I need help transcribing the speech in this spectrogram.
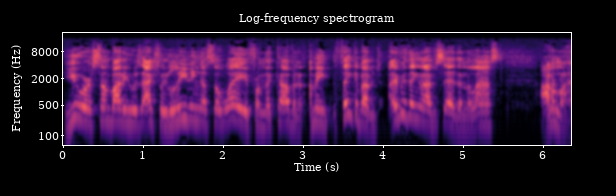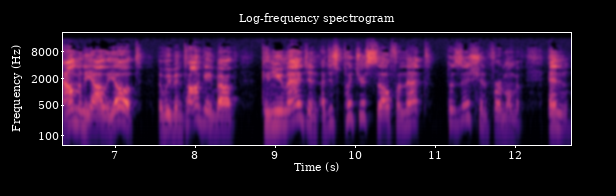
You are somebody who's actually leading us away from the covenant." I mean, think about it. Everything that I've said in the last I don't know how many aliyot that we've been talking about. Can you imagine? I just put yourself in that position for a moment. And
